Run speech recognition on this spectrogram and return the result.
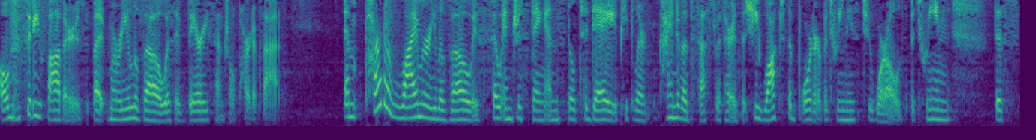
all the city fathers, but Marie Laveau was a very central part of that. And part of why Marie Laveau is so interesting and still today people are kind of obsessed with her is that she walked the border between these two worlds, between this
